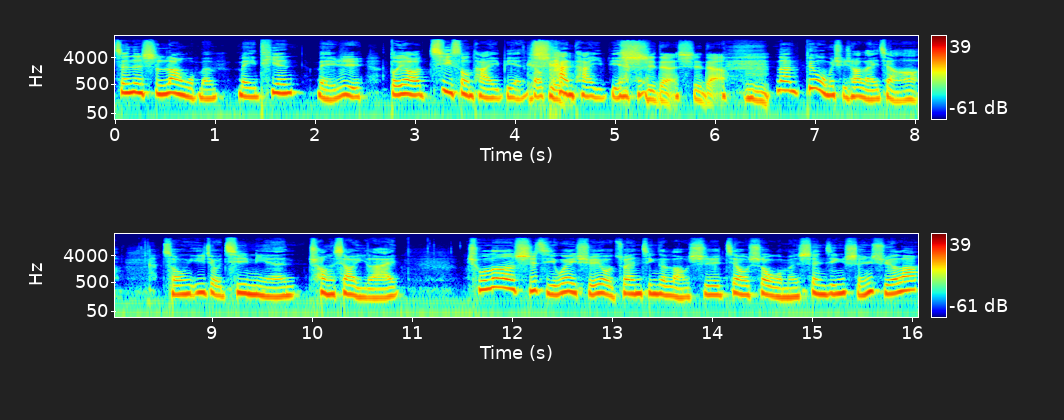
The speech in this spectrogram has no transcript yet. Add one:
真的是让我们每天每日都要寄送他一遍，要看他一遍。是的，是的，嗯，那对我们学校来讲啊，从一九七年创校以来，除了十几位学有专精的老师教授我们圣经神学啦、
